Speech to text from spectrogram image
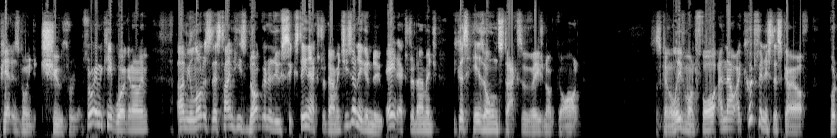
Piett is going to chew through them. So we're going to keep working on him. Um, you'll notice this time he's not going to do 16 extra damage. He's only going to do 8 extra damage because his own stacks of evasion are gone. So it's going to leave him on 4. And now I could finish this guy off, but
